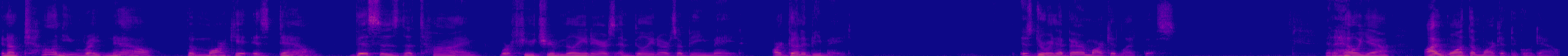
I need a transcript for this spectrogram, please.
And I'm telling you right now, the market is down. This is the time where future millionaires and billionaires are being made, are going to be made, is during a bear market like this. And hell yeah, I want the market to go down.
